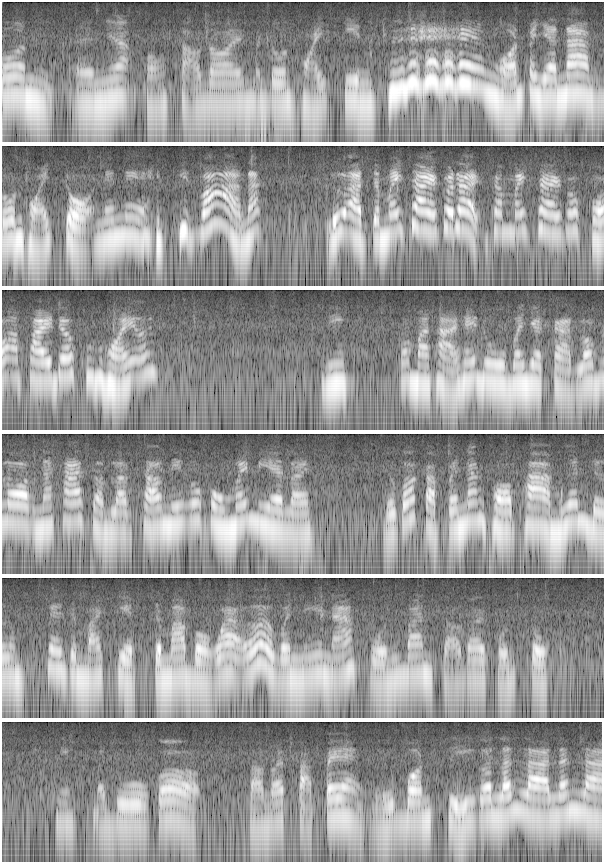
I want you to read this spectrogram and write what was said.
ต้นไอเนี้ยของสาวดอยมันโดนหอยกิน หงอนพญานาคโดนหอยเจาะแน่ๆคิดว่านะ หรืออาจจะไม่ใช่ก็ได้ ถ้าไม่ใช่ก็ขออภัยเด้อคุณหอยเอ้ยนี่ก็มาถ่ายให้ดูบรรยากาศรอบๆนะคะสำหรับเช้านี้ก็คงไม่มีอะไร เดี๋ยวก็กลับไปนั่งทอผ้าเหมือนเดิม เพื่อจะมาเก็บจะมาบอกว่า เออวันนี้นะฝนบ้านสาวดอยฝนตก นี่มาดูก็สาวน้อยป่าแป้ง หรือบอลสีก็ลันลาลันลา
